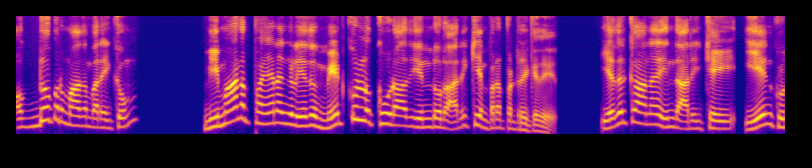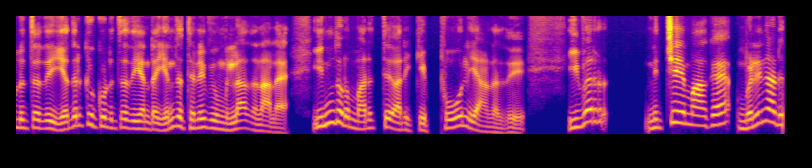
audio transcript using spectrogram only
அக்டோபர் மாதம் வரைக்கும் விமான பயணங்கள் எதுவும் மேற்கொள்ளக்கூடாது என்ற ஒரு அறிக்கையும் பெறப்பட்டிருக்குது. எதற்கான இந்த அறிக்கை? ஏன் கொடுத்தது? எதற்கு கொடுத்தது? என்ற எந்த தெளிவும் இல்லாதனால இந்த ஒரு மருத்துவ அறிக்கை போலியானது. இவர் நிச்சயமாக வெளிநாடு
